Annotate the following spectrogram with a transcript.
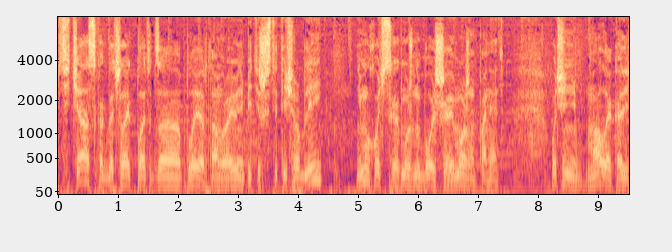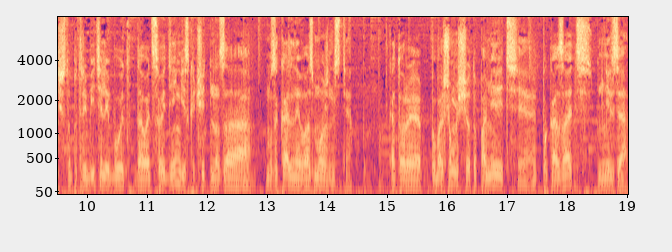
сейчас, когда человек платит за плеер там в районе 5-6 тысяч рублей, ему хочется как можно больше, и можно понять. Очень малое количество потребителей будет давать свои деньги исключительно за музыкальные возможности – которые по большому счету померить, э, показать нельзя.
